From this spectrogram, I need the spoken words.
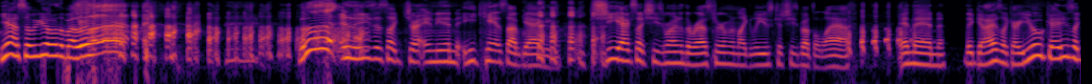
yeah, so we go on the pilot. and then he's just like, try- and then he can't stop gagging. she acts like she's running to the restroom and like leaves because she's about to laugh. And then the guy's like, "Are you okay?" He's like,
